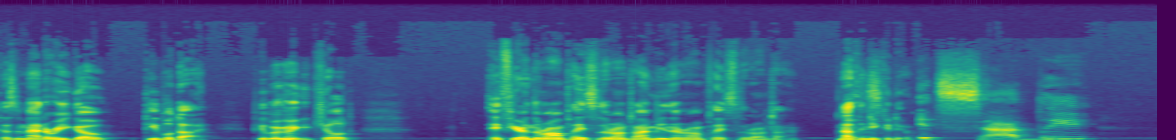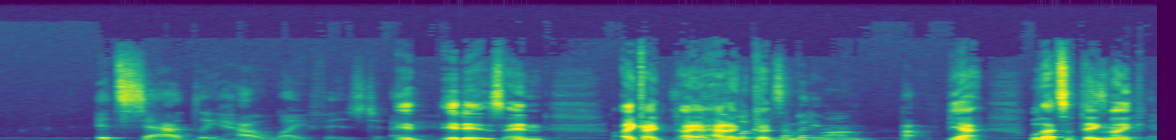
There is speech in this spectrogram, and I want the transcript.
Doesn't matter where you go, people die. People are gonna get killed. If you're in the wrong place at the wrong time, you're in the wrong place at the wrong time. Nothing you can do. It's sadly, it's sadly how life is today. It it is, and like I I if had you a look good at somebody wrong. pop, yeah. Well, that's the that's thing. Like thing.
